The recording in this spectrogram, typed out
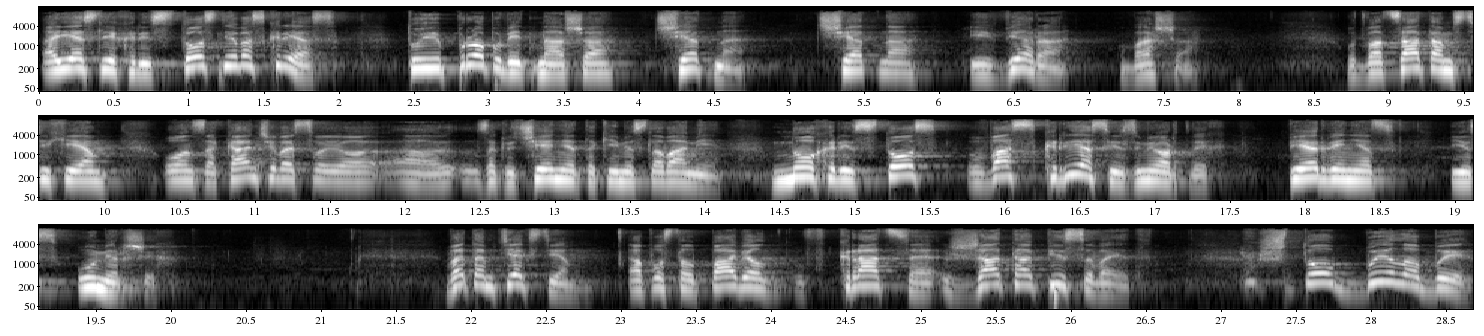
А если Христос не воскрес, то и проповедь наша тщетна, тщетна и вера ваша. В 20 стихе он заканчивает свое а, заключение такими словами. «Но Христос воскрес из мертвых, первенец из умерших». В этом тексте апостол Павел вкратце, сжато описывает, что было бы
